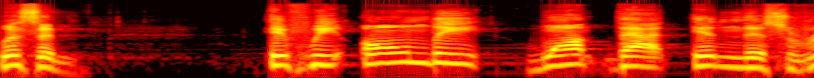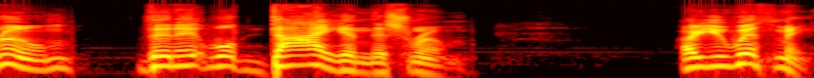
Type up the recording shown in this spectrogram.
Listen, if we only want that in this room, then it will die in this room. Are you with me?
